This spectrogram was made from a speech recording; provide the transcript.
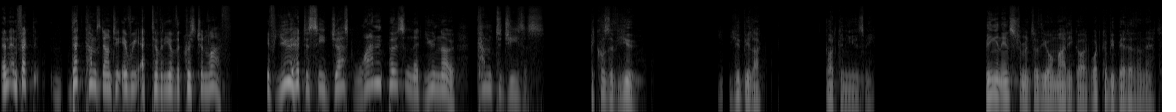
And in fact, that comes down to every activity of the Christian life. If you had to see just one person that you know come to Jesus because of you, you'd be like, God can use me. Being an instrument of the Almighty God, what could be better than that?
